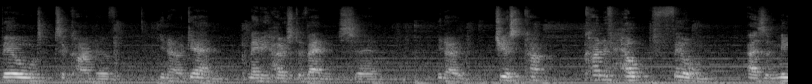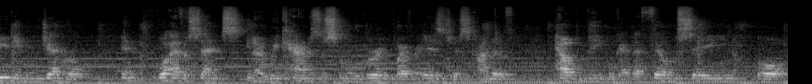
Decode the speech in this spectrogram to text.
build to kind of, you know, again maybe host events and you know, just kind of help film as a medium in general, in whatever sense, you know, we can as a small group, whether it is just kind of helping people get their film seen or,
